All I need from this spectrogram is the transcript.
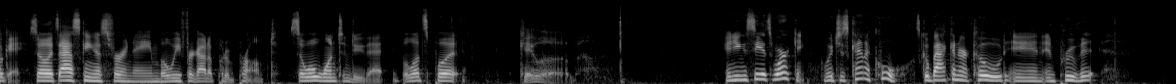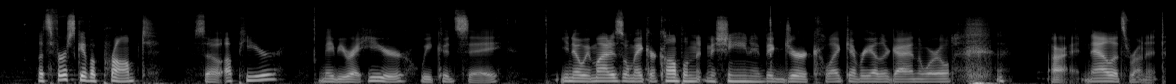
Okay, so it's asking us for a name, but we forgot to put a prompt. So we'll want to do that. But let's put Caleb. And you can see it's working, which is kind of cool. Let's go back in our code and improve it. Let's first give a prompt. So up here, maybe right here, we could say, you know, we might as well make our compliment machine a big jerk like every other guy in the world. All right, now let's run it.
